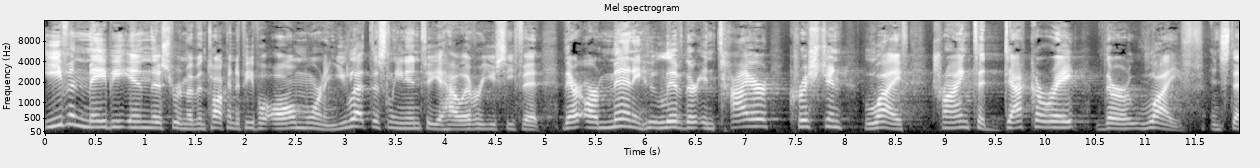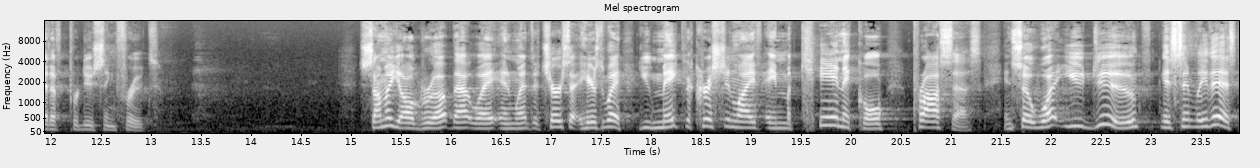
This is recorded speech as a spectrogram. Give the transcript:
even maybe in this room, I've been talking to people all morning. You let this lean into you however you see fit. There are many who live their entire Christian life trying to decorate their life instead of producing fruit. Some of y'all grew up that way and went to church. Here's the way you make the Christian life a mechanical process. And so, what you do is simply this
